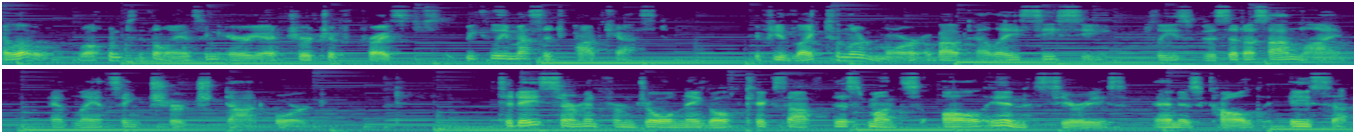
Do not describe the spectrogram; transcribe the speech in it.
Hello, welcome to the Lansing Area Church of Christ's weekly message podcast. If you'd like to learn more about LACC, please visit us online at lansingchurch.org. Today's sermon from Joel Nagel kicks off this month's All In series and is called ASA,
